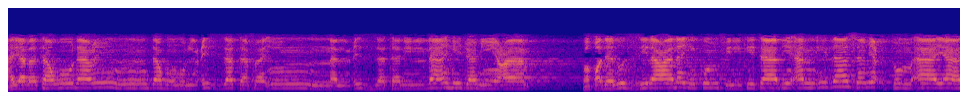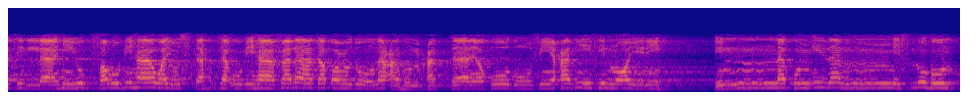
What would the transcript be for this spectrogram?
أيبتغون عندهم العزة فإن العزة لله جميعا. وقد نزل عليكم في الكتاب أن إذا سمعتم آيات الله يكفر بها ويستهزأ بها فلا تقعدوا معهم حتى يخوضوا في حديث غيره. إنكم اذا مثلهم.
